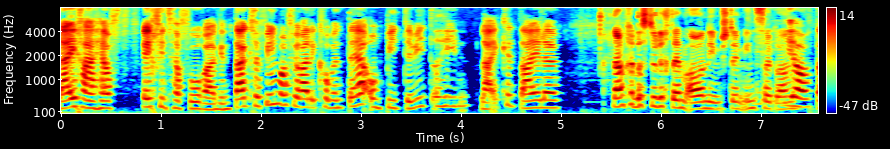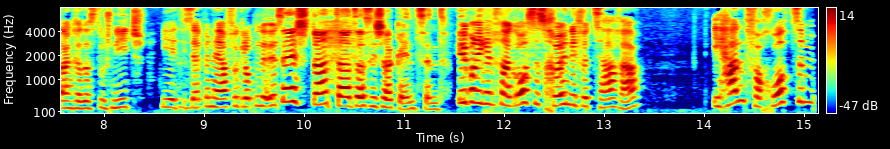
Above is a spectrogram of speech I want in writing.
Nein, ich, ich finde es hervorragend. Danke vielmals für alle Kommentare und bitte weiterhin liken, teilen. Danke, dass du dich dem annimmst, dem Instagram. Ja, danke, dass du schneidest. Ich hätte es eben nerven, glaube ich, nicht. Siehst du, da, das ist ergänzend. Übrigens noch ein grosses Krönchen für Sarah. Ich habe vor kurzem,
